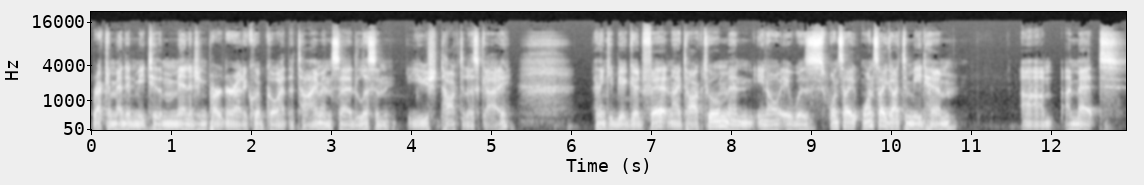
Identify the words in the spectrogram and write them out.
recommended me to the managing partner at Equipco at the time and said, "Listen, you should talk to this guy." I think he'd be a good fit. And I talked to him, and you know, it was once I once I got to meet him, um, I met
